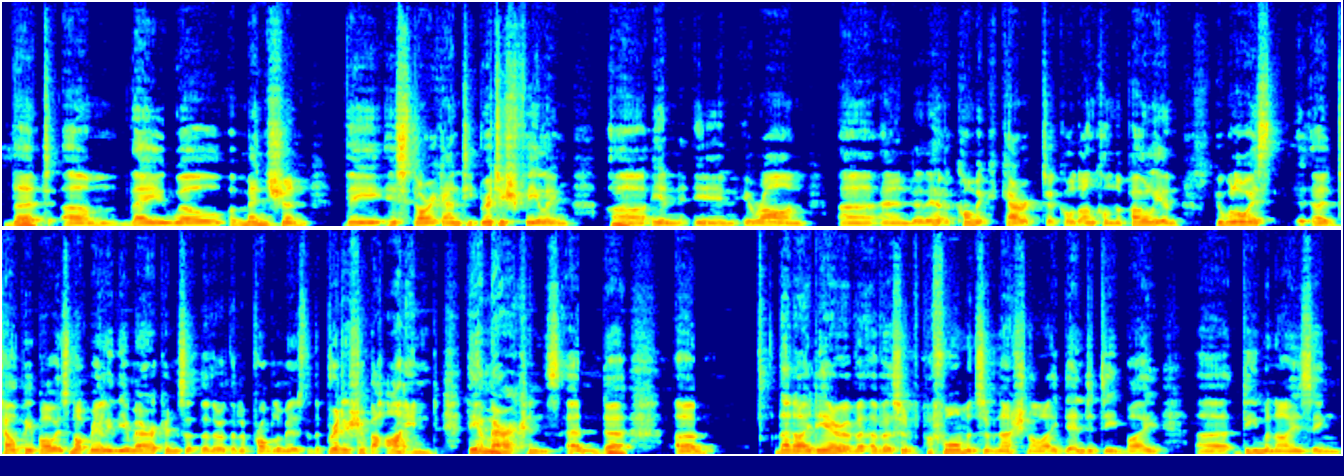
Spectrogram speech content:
that mm. um, they will mention the historic anti-British feeling uh, mm. in in Iran, uh, and uh, they have a comic character called Uncle Napoleon who will always uh, tell people oh, it's not really the Americans that the, that the problem is, that the British are behind the hmm. Americans. And uh, um, that idea of a, of a, sort of performance of national identity by uh, demonizing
